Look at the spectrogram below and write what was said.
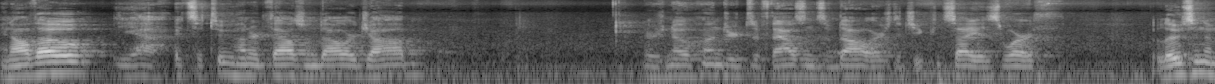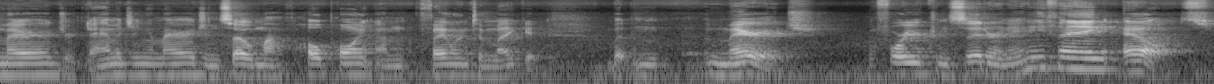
And although, yeah, it's a $200,000 job, there's no hundreds of thousands of dollars that you can say is worth losing a marriage or damaging a marriage. And so, my whole point, I'm failing to make it, but marriage, before you're considering anything else,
